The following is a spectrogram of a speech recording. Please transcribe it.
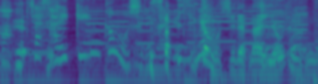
あじゃあ最近かもしれないですね。最近かもしれないよ。うん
